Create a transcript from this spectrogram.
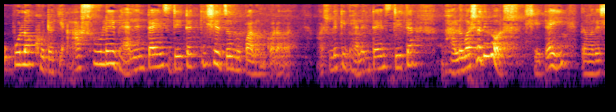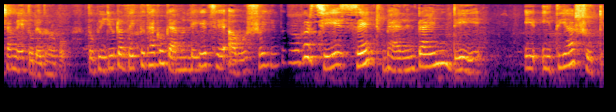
উপলক্ষটা কি? আসলে ভ্যালেন্টাইন্স ডেটা কিসের জন্য পালন করা হয়? আসলে কি ভ্যালেন্টাইন্স ডেটা ভালোবাসা দিবস? সেটাই তোমাদের সামনে তুলে ধরবো। তো ভিডিওটা দেখতে থাকো, কেমন লেগেছে? অবশ্যই কিন্তু শুরু করছি। সেন্ট ভ্যালেন্টাইন ডে এর ইতিহাস সূত্র।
